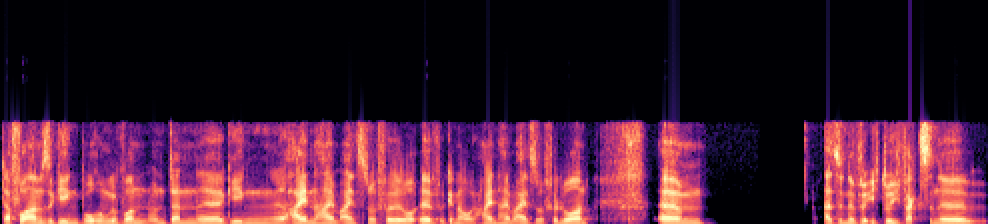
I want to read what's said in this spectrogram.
Davor haben sie gegen Bochum gewonnen und dann äh, gegen Heidenheim 1-0 verloren, äh, genau, Heidenheim 1-0 verloren. Ähm, also eine wirklich durchwachsene,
